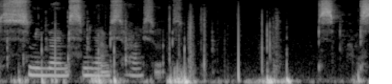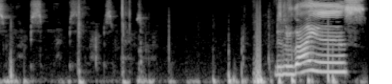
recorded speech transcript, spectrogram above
Bismillah, bismillah, bismillah, bismillah, bismillah. Bismillah, bismillah, bismillah, bismillah, bismillah. Biz buradayız.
